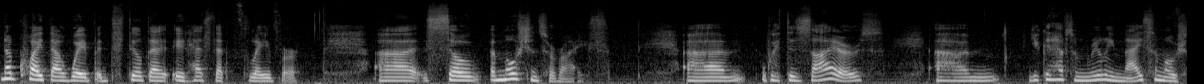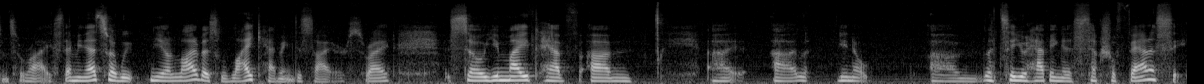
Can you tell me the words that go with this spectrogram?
not quite that way, but still that it has that flavor. Uh, so emotions arise. Um, with desires, um, you can have some really nice emotions arise. I mean, that's why we, you know, a lot of us like having desires, right? So you might have, um, uh, uh, you know, um, let's say you're having a sexual fantasy,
